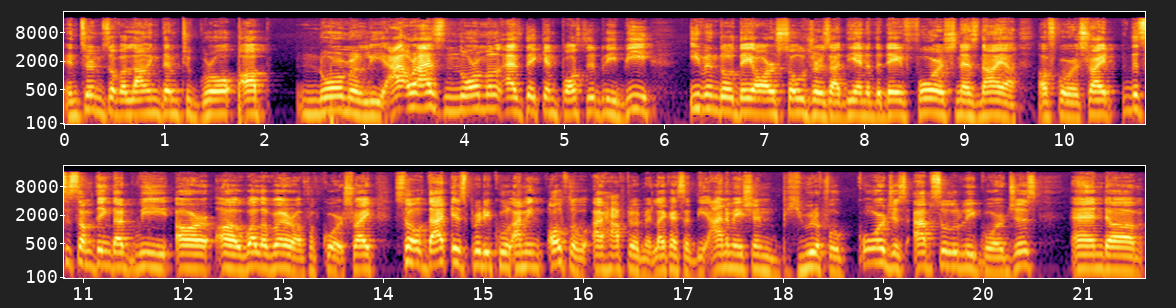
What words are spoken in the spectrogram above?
in terms of allowing them to grow up normally or as normal as they can possibly be even though they are soldiers at the end of the day for Snezhnaya, of course, right? This is something that we are uh, well aware of, of course, right? So that is pretty cool. I mean, also, I have to admit, like I said, the animation, beautiful, gorgeous, absolutely gorgeous, and um,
